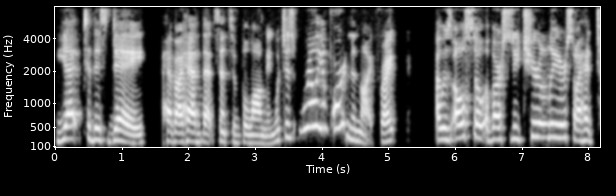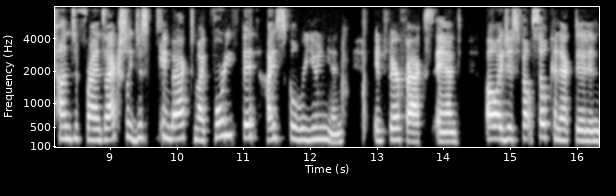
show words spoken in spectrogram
yet to this day, have I had that sense of belonging, which is really important in life, right? I was also a varsity cheerleader, so I had tons of friends. I actually just came back to my 45th high school reunion in Fairfax, and oh, I just felt so connected. And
